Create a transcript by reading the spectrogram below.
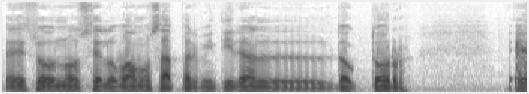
eso no se lo vamos a permitir al doctor eh,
